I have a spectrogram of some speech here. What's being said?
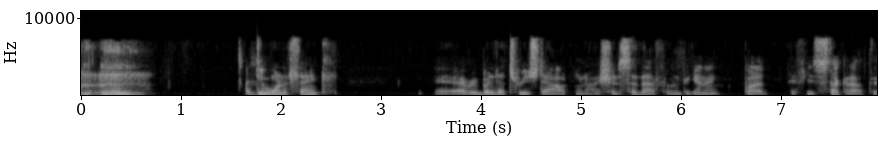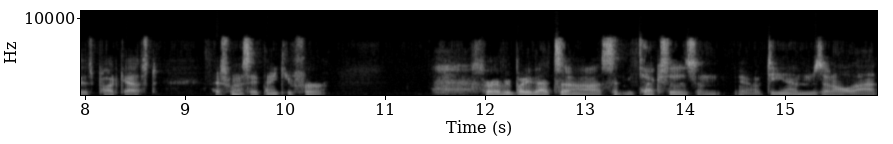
I do want to thank everybody that's reached out. You know, I should have said that from the beginning, but if you stuck it out through this podcast, I just want to say thank you for for everybody that's uh, sent me texts and you know DMs and all that,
